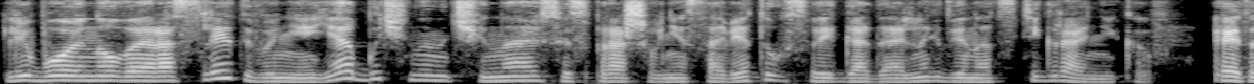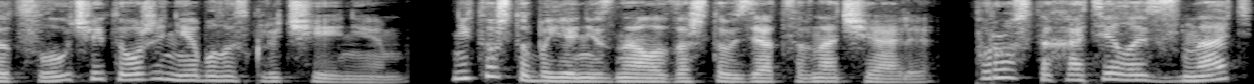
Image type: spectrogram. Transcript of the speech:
Любое новое расследование я обычно начинаю с спрашивания совета у своих гадальных двенадцатигранников. Этот случай тоже не был исключением. Не то чтобы я не знала, за что взяться вначале, просто хотелось знать,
